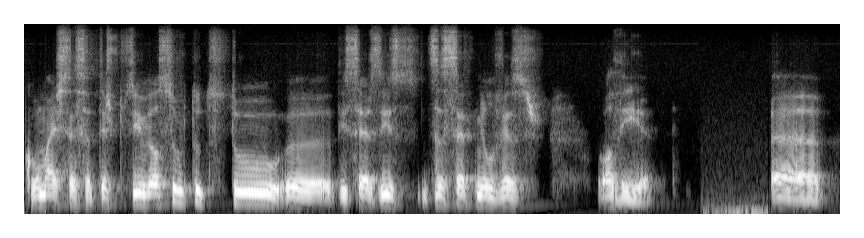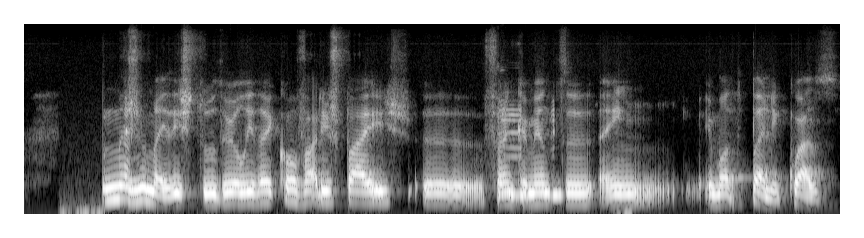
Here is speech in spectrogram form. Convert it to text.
com o mais sensatez possível, sobretudo se tu uh, disseres isso 17 mil vezes ao dia. Uh, mas no meio disto tudo eu lidei com vários pais, uh, francamente, em, em modo de pânico, quase.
